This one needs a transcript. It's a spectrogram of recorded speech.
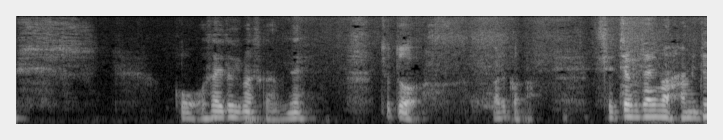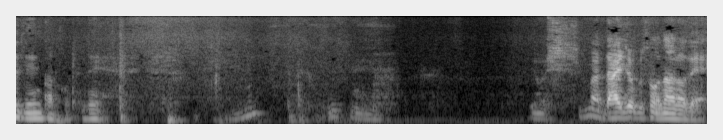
し。こう押さえときますからね。ちょっと、あれかな。接着剤がはみ出てええんかな、これね。よし。まあ大丈夫そうなので、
